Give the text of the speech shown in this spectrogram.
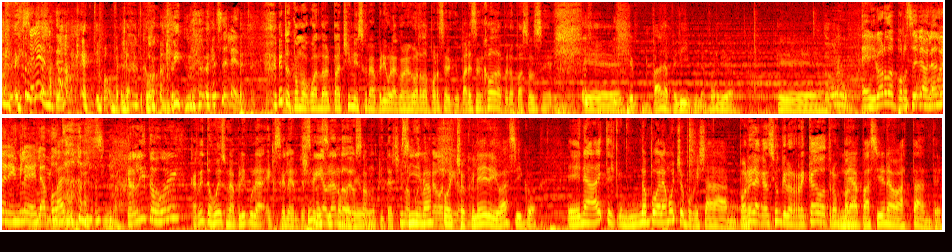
Excelente, Qué tipo pelotudo. excelente. Esto es como cuando Al Pacino hizo una película con el gordo Porcel, que parece en joda, pero pasó en serio. Eh, qué mala película, por Dios. Eh, El gordo por ser ¿Cómo hablando en inglés, la puta. malísima. Carlitos, güey. Carlitos Way es una película excelente. Yo Seguí no sé hablando cómo de le- Osamu Kitashima Sí, te más cago a tiro. pochoclero y básico. Eh, nada, este que no puedo hablar mucho porque ya Poné me, la canción que lo recago a me trompa. apasiona bastante.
